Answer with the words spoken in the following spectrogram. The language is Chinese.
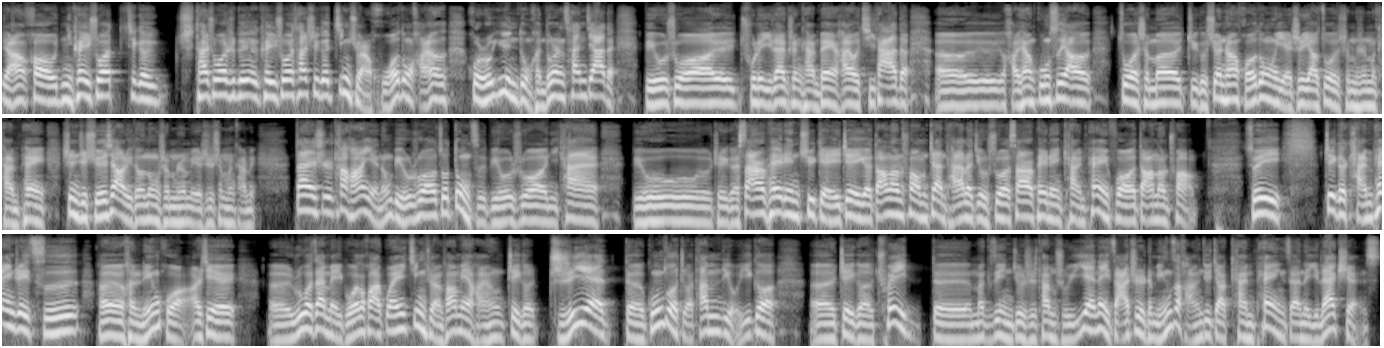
然后你可以说这个，他说这个可以说它是一个竞选活动，好像或者说运动，很多人参加的。比如说除了 election campaign，还有其他的，呃，好像公司要做什么这个宣传活动，也是要做什么什么 campaign，甚至学校里头弄什么什么也是什么 campaign。但是他好像也能，比如说做动词，比如说你看，比如这个 Sarah Palin 去给这个 Donald Trump 站台了，就说 Sarah Palin campaign for Donald Trump。所以这个 campaign 这词呃很灵活，而且。呃，如果在美国的话，关于竞选方面，好像这个职业的工作者，他们有一个呃，这个 trade 的 magazine，就是他们属于业内杂志的名字，好像就叫 Campaigns and Elections。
